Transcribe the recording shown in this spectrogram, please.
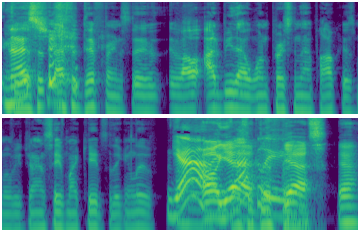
no, that's, that's the, that's the difference. If, if I'll, I'd be that one person in that apocalypse movie trying to save my kids so they can live. Yeah. Oh, yeah. Exactly. Yeah. yeah.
